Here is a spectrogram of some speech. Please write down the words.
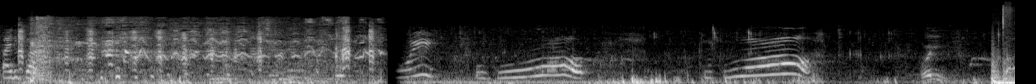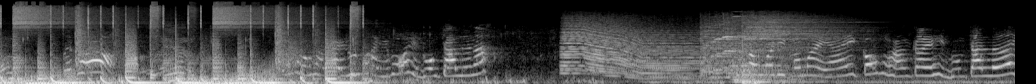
ไปดีกว่า อุ้ยโอ้โหโอ้โหเฮ้ยไปพ่ออะไรอะทำไมรุ่นใหม่พ่อเห็นดวงจันทร์เลยนะต้องประดิษฐ์มาใหม่ไอ้กล้องทางไกลเห็นดวงจันทร์เลย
